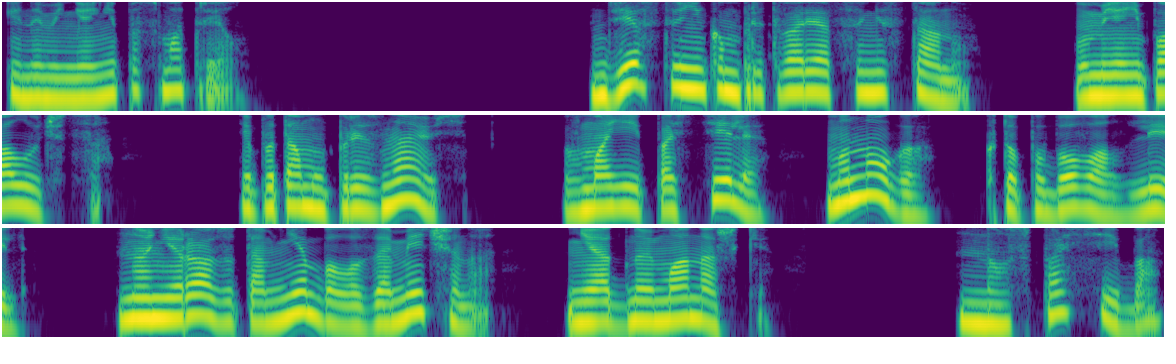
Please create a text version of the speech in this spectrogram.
и на меня не посмотрел. Девственником притворяться не стану, у меня не получится. И потому, признаюсь, в моей постели много кто побывал, Лиль но ни разу там не было замечено ни одной монашки. Но спасибо.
